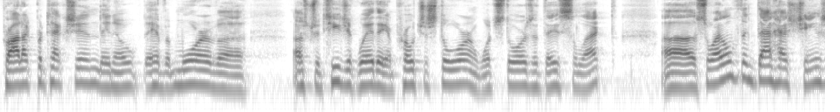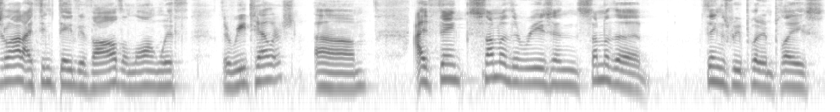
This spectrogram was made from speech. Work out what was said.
product protection. They know they have a more of a a strategic way they approach a store and what stores that they select. Uh, so I don't think that has changed a lot. I think they've evolved along with the retailers. Um, I think some of the reasons, some of the things we put in place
